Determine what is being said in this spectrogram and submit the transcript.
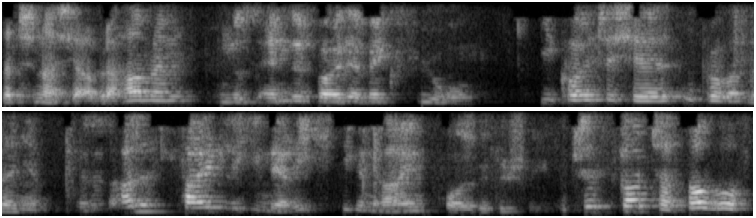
Zaczyna się Abrahamem und es endet bei der Wegführung. i kończy się uprowadzeniem. Es ist alles zeitlich in der richtigen Reihenfolge geschrieben. Wszystko czasowo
